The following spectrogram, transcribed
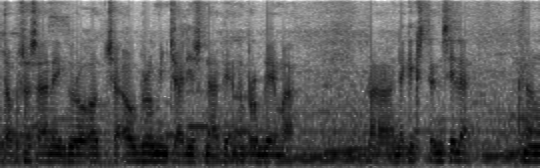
Tapos na sana yung grow out o grooming challenge natin. Ang problema, ah, nag-extend sila ng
